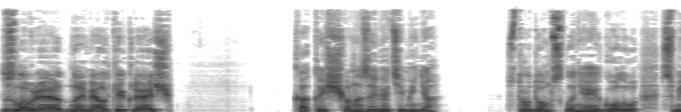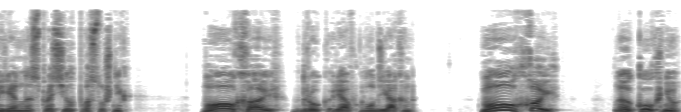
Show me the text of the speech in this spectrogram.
Зловредный мелкий клещ. — Как еще назовете меня? С трудом склоняя голову, смиренно спросил послушник. — Мохай! — вдруг рявкнул дьякон. — Мохай! На кухню.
